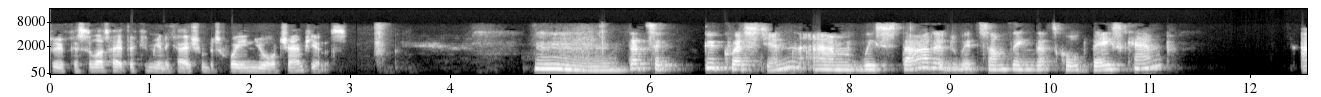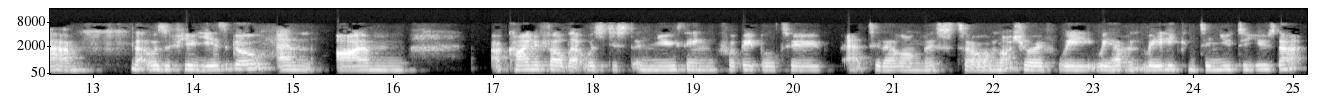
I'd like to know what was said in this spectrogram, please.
to facilitate the communication between your champions? Hmm, that's a good question. Um, we started with something that's called Basecamp. Um, that was a few years ago, and I'm I kind of felt that was just a new thing for people to add to their long list. So I'm not sure if we we haven't really continued to use that.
